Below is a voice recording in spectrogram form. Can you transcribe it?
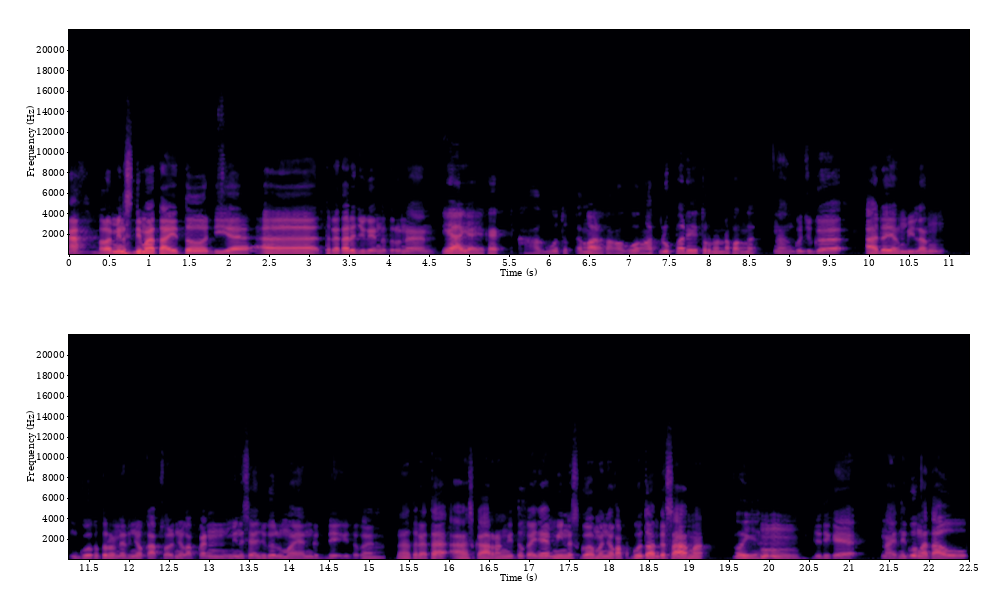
ah kalau minus di mata itu dia eh ternyata ada juga yang keturunan Iya, iya, iya. Kayak kakak gue tuh, enggak, kakak gue nggak lupa deh turunan apa enggak. nah gue juga ada yang bilang gue keturunan dari nyokap soalnya nyokap kan minusnya juga lumayan gede gitu kan Hmm. nah ternyata ah, sekarang itu kayaknya minus gue sama nyokap gue tuh hampir sama Oh iya. Mm-mm. jadi kayak nah ini gue nggak tahu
